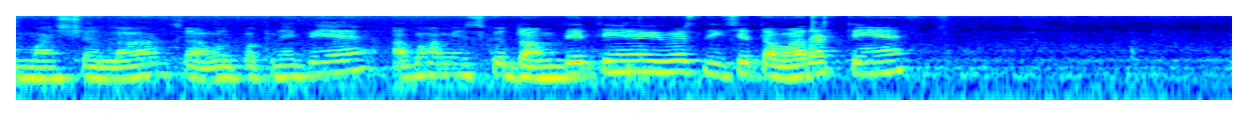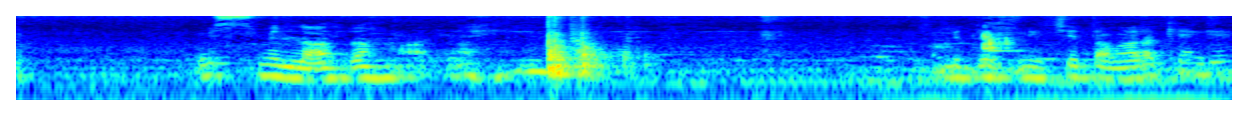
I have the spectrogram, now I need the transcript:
माशाल्लाह, चावल पकने पे है। अब हम इसको दम देते हैं बस नीचे तवा रखते हैं। नीचे तवा रखेंगे।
